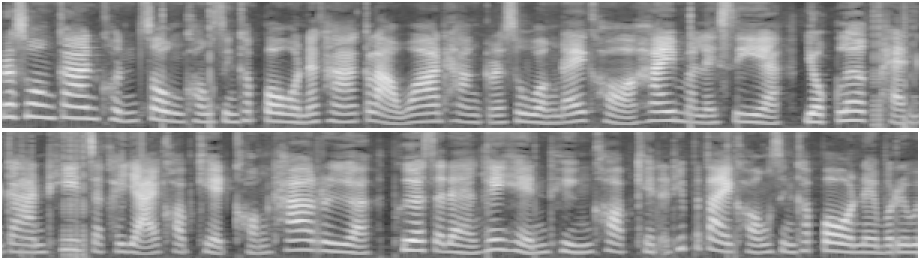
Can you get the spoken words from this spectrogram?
กระทรวงการขนส่งของสิงคโปร์นะคะ กล่าวว่าทางกระทรวงได้ขอให้มาเลเซีย ยกเลิกแผนการที่จะขยายขอบเขตของท่าเรือ เพื่อแสดงให้เห็นถึงขอบเขตอธิปไตยของสิงคโปร์ในบริเว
